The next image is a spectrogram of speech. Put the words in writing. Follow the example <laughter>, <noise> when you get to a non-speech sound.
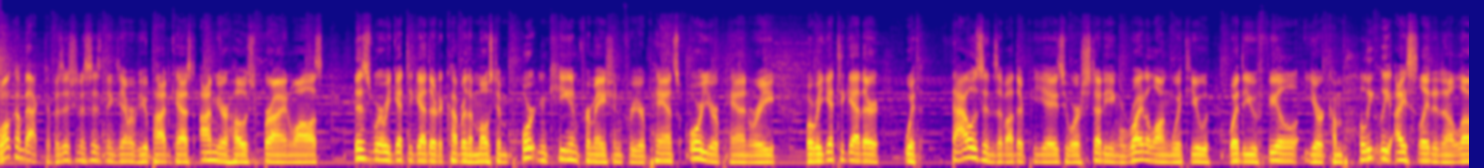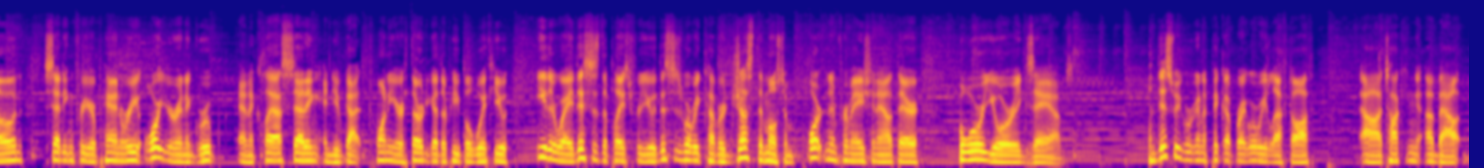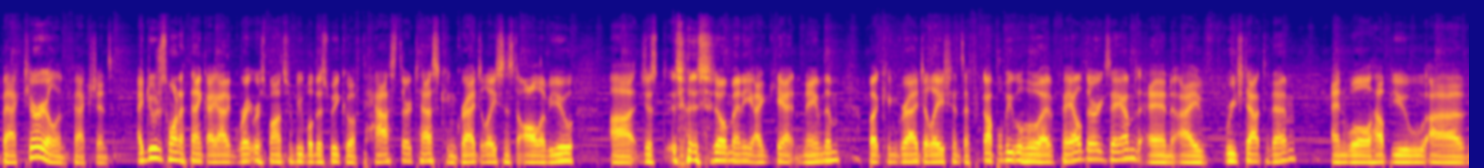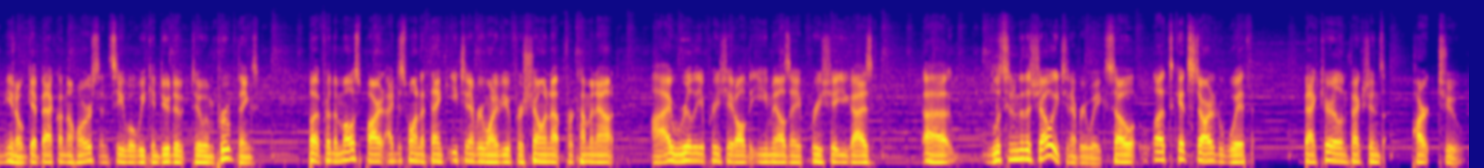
Welcome back to Physician Assistant Exam Review Podcast. I'm your host, Brian Wallace. This is where we get together to cover the most important key information for your PANCE or your PANRE, where we get together with thousands of other PAs who are studying right along with you, whether you feel you're completely isolated and alone setting for your PANRE, or you're in a group and a class setting and you've got 20 or 30 other people with you. Either way, this is the place for you. This is where we cover just the most important information out there for your exams. And this week, we're going to pick up right where we left off uh, talking about bacterial infections. I do just want to thank, I got a great response from people this week who have passed their test. Congratulations to all of you. Uh, just <laughs> so many, I can't name them, but congratulations. A couple people who have failed their exams, and I've reached out to them and we'll help you, uh, you know, get back on the horse and see what we can do to, to improve things. But for the most part, I just want to thank each and every one of you for showing up, for coming out. I really appreciate all the emails. I appreciate you guys uh, listening to the show each and every week. So let's get started with bacterial infections part two.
